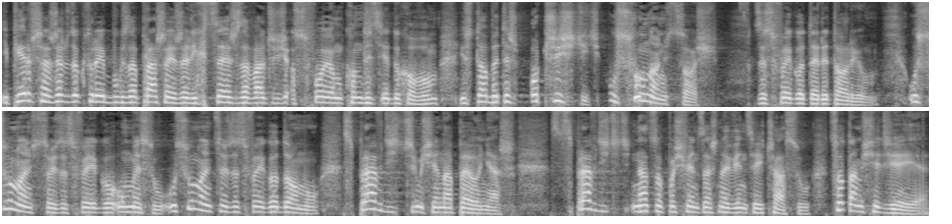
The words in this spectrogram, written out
I pierwsza rzecz, do której Bóg zaprasza, jeżeli chcesz zawalczyć o swoją kondycję duchową, jest to, aby też oczyścić, usunąć coś ze swojego terytorium, usunąć coś ze swojego umysłu, usunąć coś ze swojego domu, sprawdzić, czym się napełniasz, sprawdzić, na co poświęcasz najwięcej czasu, co tam się dzieje.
